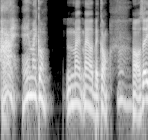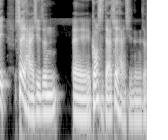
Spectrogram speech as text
哎，哎，莫讲，莫莫我别讲。嗯。哦，所以细汉时阵，诶，讲实在，细汉时阵就。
